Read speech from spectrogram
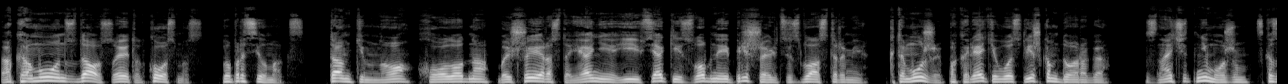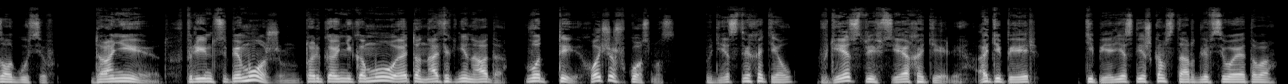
«А кому он сдался, этот космос?» — вопросил Макс. «Там темно, холодно, большие расстояния и всякие злобные пришельцы с бластерами. К тому же покорять его слишком дорого». «Значит, не можем», — сказал Гусев. «Да нет, в принципе можем, только никому это нафиг не надо. Вот ты хочешь в космос?» «В детстве хотел». «В детстве все хотели. А теперь?» «Теперь я слишком стар для всего этого».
